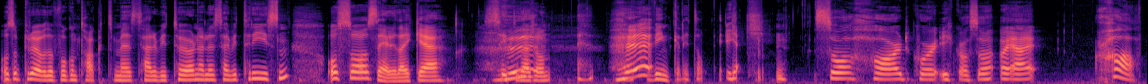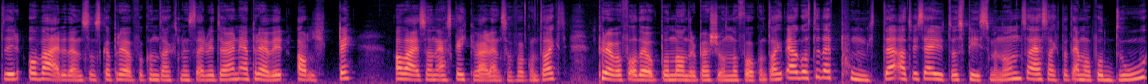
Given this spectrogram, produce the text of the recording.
og så prøver du å få kontakt med servitøren eller servitrisen, og så ser de deg ikke. Sitter der sånn, vinker litt sånn. Ja. Så hardcore ikke også. Og jeg hater å være den som skal prøve å få kontakt med servitøren. Jeg prøver alltid å være sånn, jeg skal ikke være den som får kontakt. Prøve å få det opp på den andre personen og få kontakt. Jeg har gått til det punktet at hvis jeg er ute og spiser med noen, så har jeg sagt at jeg må på do,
